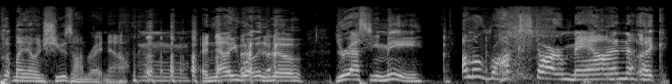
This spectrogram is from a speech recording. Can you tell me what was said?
put my own shoes on right now. Mm. And now you want me to know? You're asking me I'm a rock star, man. like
